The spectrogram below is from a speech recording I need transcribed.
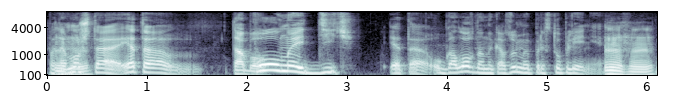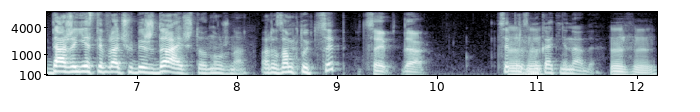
Потому Мгм. что это Табу. полная дичь. Это уголовно наказуемое преступление. Мгм. Даже если врач убеждает, что нужно разомкнуть цепь, Цепь, да. цепь Мгм. размыкать не надо. Мгм.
